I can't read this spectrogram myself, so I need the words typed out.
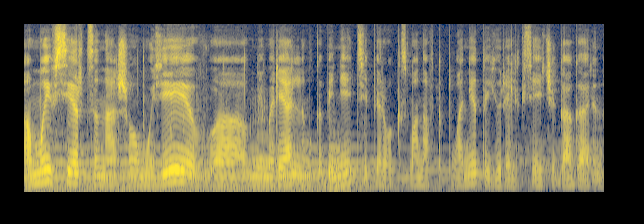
А мы в сердце нашего музея, в э, мемориальном кабинете первого космонавта планеты Юрия Алексеевича Гагарина.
